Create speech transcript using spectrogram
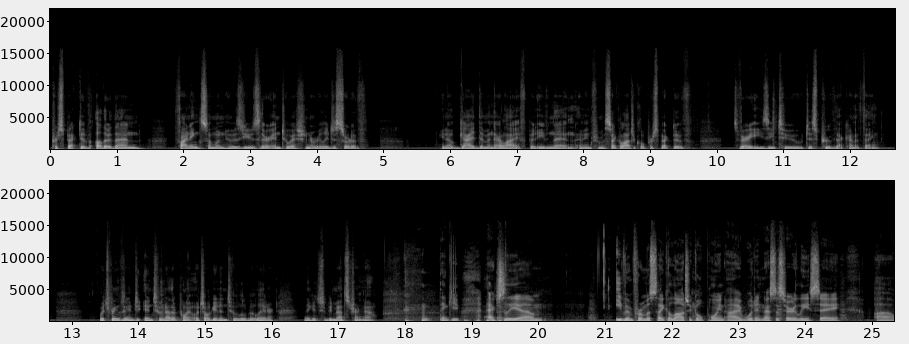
perspective other than finding someone who's used their intuition to really just sort of you know guide them in their life but even then i mean from a psychological perspective it's very easy to disprove that kind of thing which brings me into, into another point which i'll get into a little bit later i think it should be matt's turn now Thank you. Actually, um, even from a psychological point, I wouldn't necessarily say uh,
